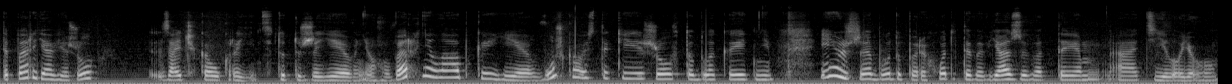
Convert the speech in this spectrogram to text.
Тепер я в'яжу зайчика українця. Тут вже є в нього верхні лапки, є вушка ось такі жовто-блакитні, і вже буду переходити вив'язувати е, тіло його.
